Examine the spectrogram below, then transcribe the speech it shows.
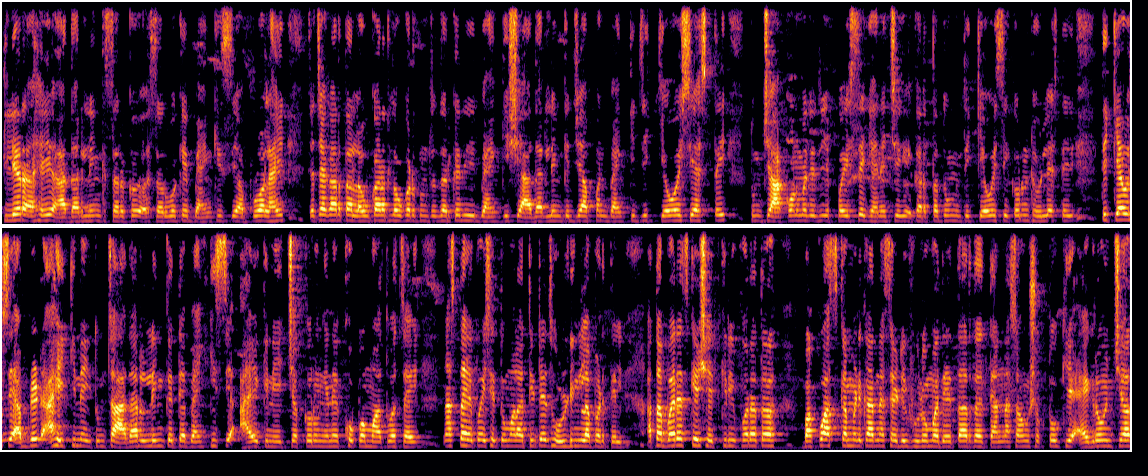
क्लिअर आहे आधार लिंक सर्व सर्व काही बँकेशी अप्रुव्हल आहे. त्याच्याकरता लवकरात लवकर तुमचं जर कधी बँकेशी आधार लिंक जे आपण बँकेची के वाय सी असते तुमच्या अकाउंटमध्ये जे पैसे घेण्याची करता तुम्ही ते के वाय सी करून ठेवली असते. ते के वाय सी अपडेट आहे की नाही? तुमचा आधार लिंक लिंक त्या बँकेशी आहे की नाही चेक करून घेणे खूप महत्त्वाचं आहे. नसता हे पैसे तुम्हाला तिथेच होल्डिंगला पडतील. आता बरेच काही शेतकरी परत बकवास कमेंट करण्यासाठी व्हिडिओमध्ये येतात. तर त्यांना सांगू शकतो की ॲग्रोनच्या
